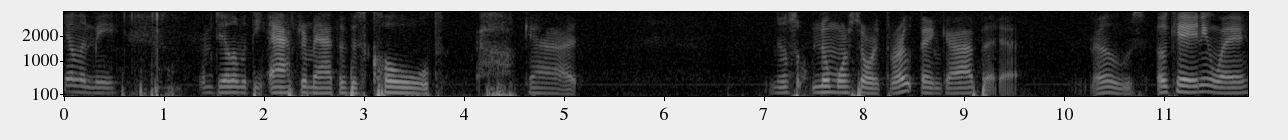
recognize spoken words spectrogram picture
killing me. I'm dealing with the aftermath of this cold. Oh God. No, no more sore throat, thank God. But uh, nose. Okay. Anyway.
